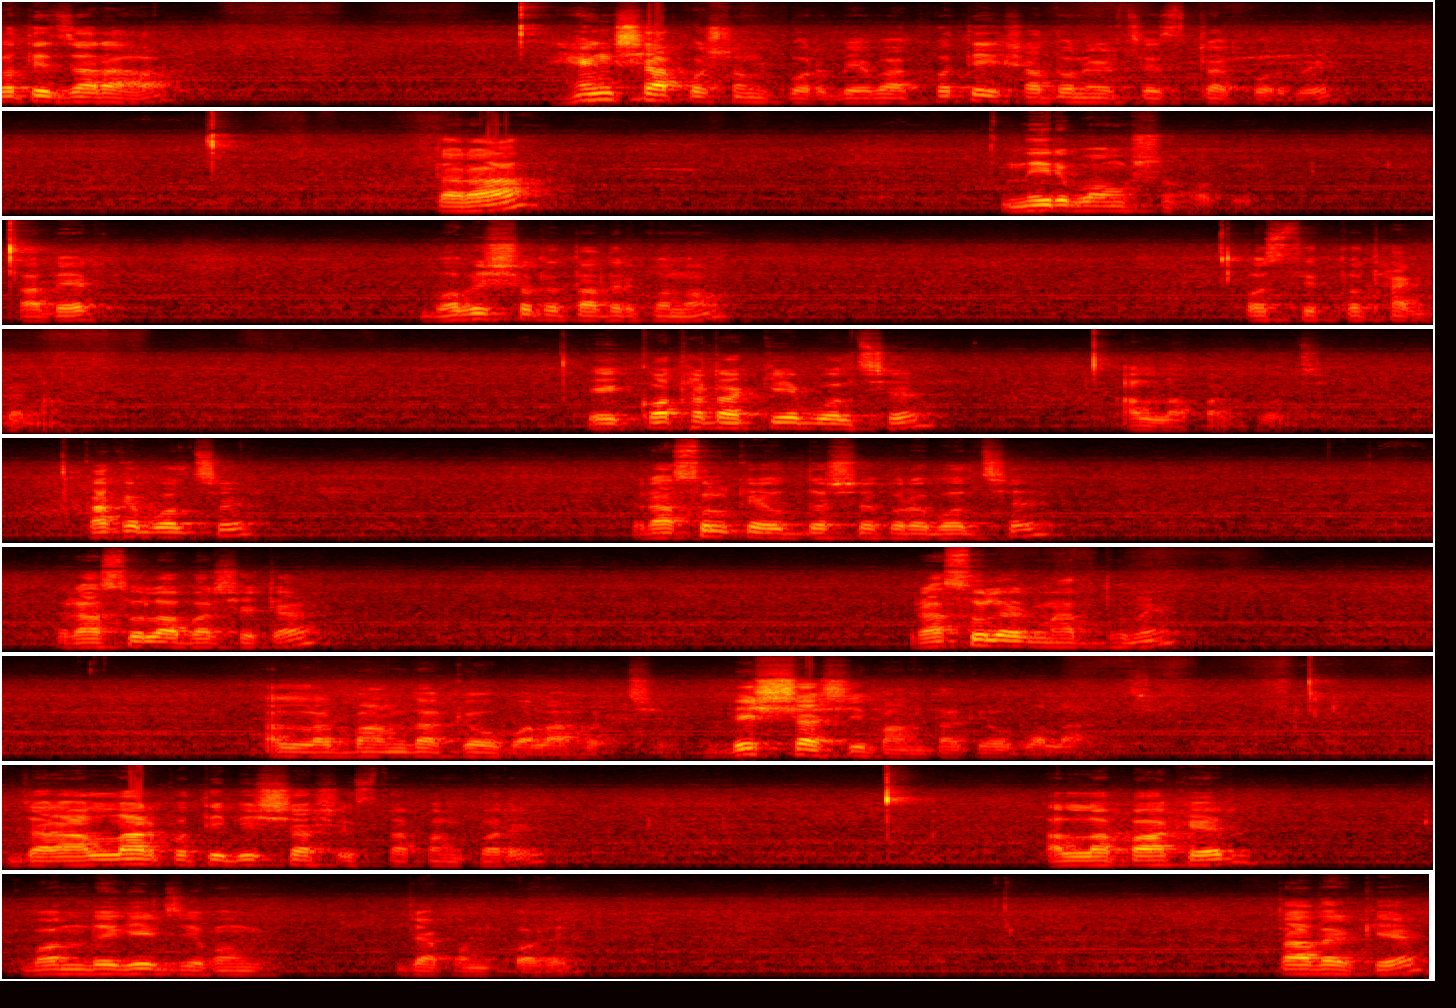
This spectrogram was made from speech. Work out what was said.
প্রতি যারা হিংসা পোষণ করবে বা ক্ষতি সাধনের চেষ্টা করবে, তারা নির্বংশ হবে। তাদের ভবিষ্যতে তাদের কোনো অস্তিত্ব থাকবে না। এই কথাটা কে বলছে? আল্লাহ পাক বলছে। কাকে বলছে? রাসূলকে উদ্দেশ্য করে বলছে। রাসূল আবার সেটা রাসূলের মাধ্যমে আল্লাহর বান্দাকেও বলা হচ্ছে, বিশ্বাসী বান্দাকেও বলা হচ্ছে। যারা আল্লাহর প্রতি বিশ্বাস স্থাপন করে, আল্লাহ পাকের বন্দেগীর জীবন যাপন করে, তাদেরকে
